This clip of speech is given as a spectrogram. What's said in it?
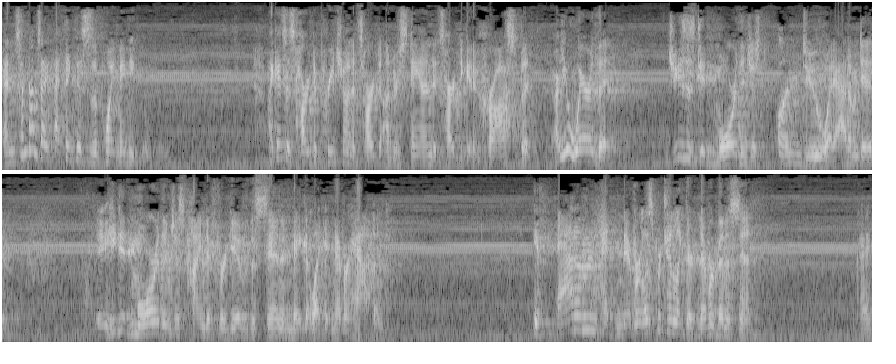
And sometimes I, I think this is a point maybe I guess it's hard to preach on, it's hard to understand, it's hard to get across, but are you aware that Jesus did more than just undo what Adam did? He did more than just kind of forgive the sin and make it like it never happened. If Adam had never, let's pretend like there'd never been a sin. Okay?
